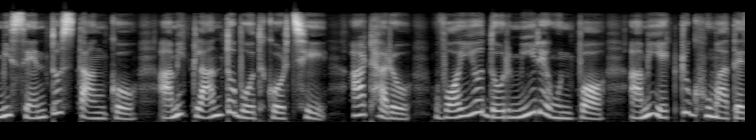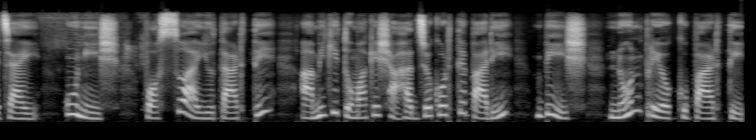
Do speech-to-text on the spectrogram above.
মি সেন্তুস তাঙ্কো। আমি ক্লান্ত বোধ করছি। আঠারো ভয়ও দর্মিরে উনপ। আমি একটু ঘুমাতে চাই। উনিশ, পস্য আয়ু তার্তি আমি কি তোমাকে সাহায্য করতে পারি? বিশ, নন প্রেয়ক্কু পার্তি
